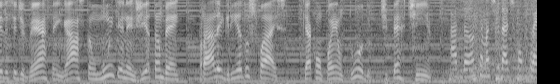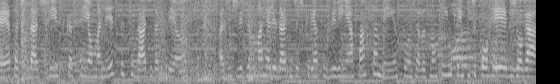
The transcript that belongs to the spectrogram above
Eles se divertem, gastam muita energia também, para a alegria dos pais, que acompanham tudo de pertinho. A dança é uma atividade completa, atividade física sim é uma necessidade da criança. A gente vive numa realidade onde as crianças vivem em apartamento, onde elas não têm o tempo de correr, de jogar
